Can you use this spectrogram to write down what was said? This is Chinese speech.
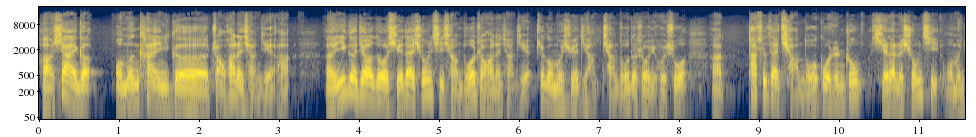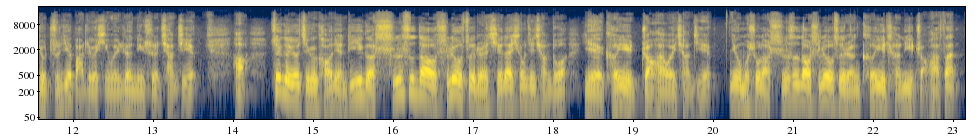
好，下一个我们看一个转换的抢劫哈，呃，一个叫做携带凶器抢夺转换的抢劫，这个我们学抢抢夺的时候也会说啊，他是在抢夺过程中携带了凶器，我们就直接把这个行为认定是抢劫。好，这个有几个考点，第一个，十四到十六岁的人携带凶器抢夺也可以转换为抢劫，因为我们说了，十四到十六岁人可以成立转化犯，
